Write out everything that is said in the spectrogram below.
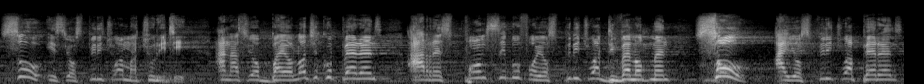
so is your spiritual maturity. And as your biological parents are responsible for your spiritual development, so are your spiritual parents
